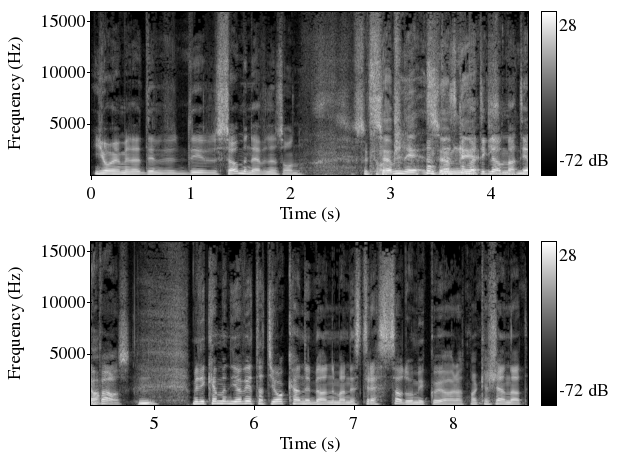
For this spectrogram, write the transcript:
Ja, jag menar, det, det, sömn är väl en sån såklart. Sömn är, sömn det ska man inte glömma att det är en paus. Mm. Men det kan man, jag vet att jag kan ibland när man är stressad och mycket att göra, att man kan känna att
